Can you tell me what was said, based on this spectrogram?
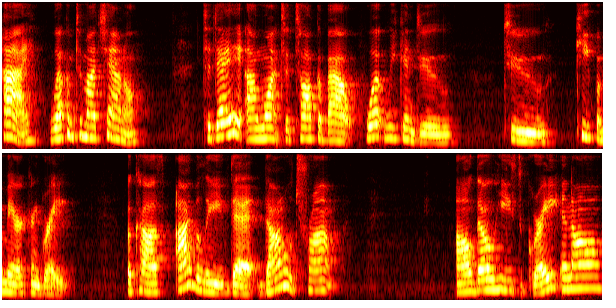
Hi, welcome to my channel. Today I want to talk about what we can do to keep American great because I believe that Donald Trump, although he's great and all,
